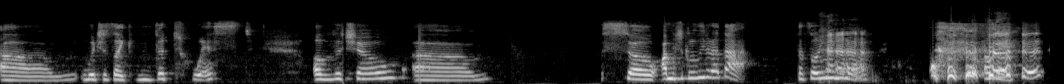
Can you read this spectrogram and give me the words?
um, which is like the twist of the show. Um, so I'm just gonna leave it at that. That's all you need to know. Okay.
